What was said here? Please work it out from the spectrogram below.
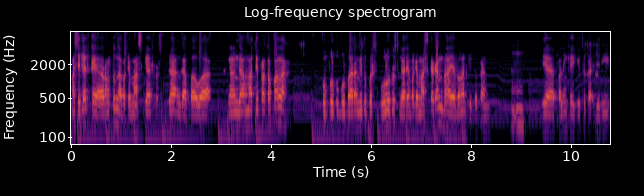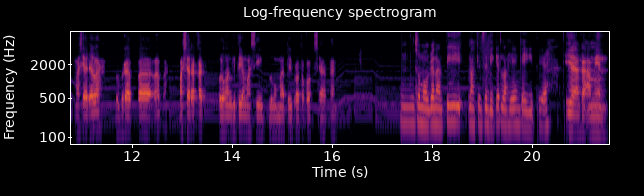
masih lihat kayak orang tuh nggak pakai masker terus juga nggak bawa nggak nggak mati protokol lah kumpul-kumpul bareng gitu bersepuluh terus nggak ada yang pakai masker kan bahaya banget gitu kan Mm-mm. Ya paling kayak gitu kak jadi masih ada lah beberapa apa masyarakat golongan gitu yang masih belum mematuhi protokol kesehatan Hmm, semoga nanti makin sedikit lah ya yang kayak gitu ya. iya kak amin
